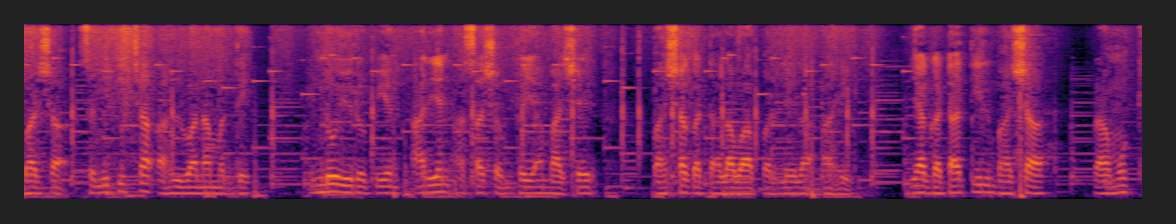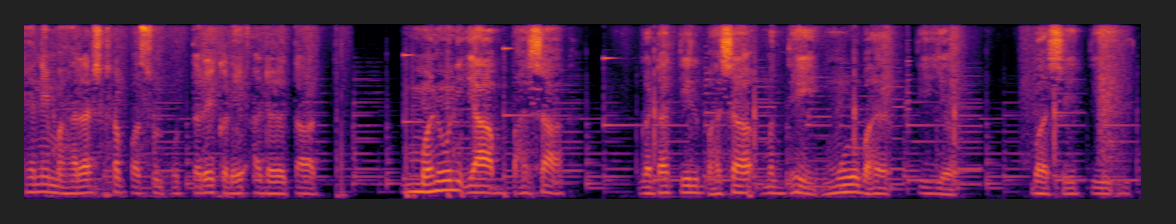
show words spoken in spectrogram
भाषा समितीच्या अहवालामध्ये इंडो युरोपियन आर्यन असा शब्द या भाषे भाषा गटाला वापरलेला आहे. या गटातील भाषा प्रामुख्याने महाराष्ट्रापासून उत्तरेकडे आढळतात. म्हणून या भाषा गटातील भाषामध्ये मूळ भारतीय भाषेतील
